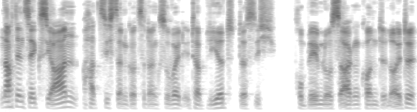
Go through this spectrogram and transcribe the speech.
Nach den sechs Jahren hat sich dann Gott sei Dank so weit etabliert, dass ich problemlos sagen konnte, Leute,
